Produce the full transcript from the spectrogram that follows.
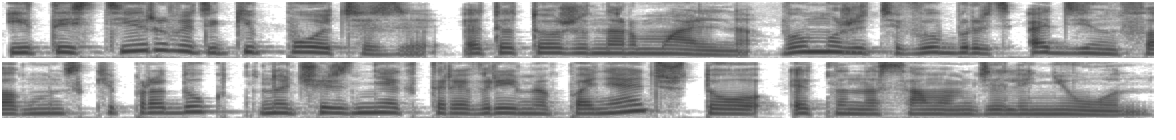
И тестировать гипотезы — это тоже нормально. Вы можете выбрать один флагманский продукт, но через некоторое время понять, что это на самом деле не он.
